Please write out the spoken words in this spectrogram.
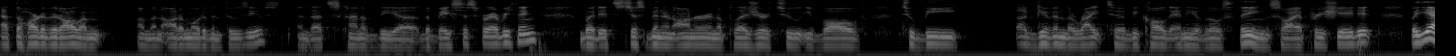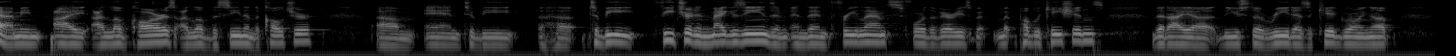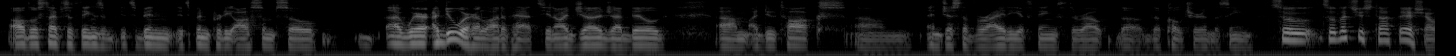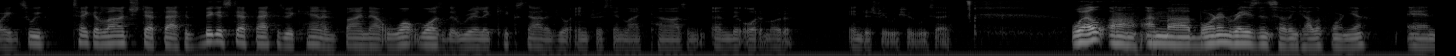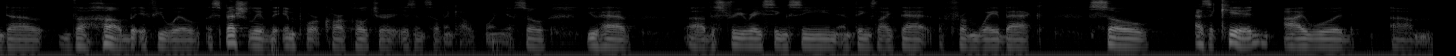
at the heart of it all, I'm I'm an automotive enthusiast, and that's kind of the uh, the basis for everything. But it's just been an honor and a pleasure to evolve to be uh, given the right to be called any of those things. So I appreciate it. But yeah, I mean, I I love cars. I love the scene and the culture, um, and to be uh, to be featured in magazines and, and then freelance for the various publications that I uh, used to read as a kid growing up all those types of things. It's been it's been pretty awesome. So I wear I do wear a lot of hats. You know, I judge, I build, um, I do talks, um, and just a variety of things throughout the the culture and the scene. So so let's just start there, shall we? So we take a large step back, as big a step back as we can, and find out what was it that really kickstarted your interest in like cars and, and the automotive industry. We should we say. Well, uh, I'm uh, born and raised in Southern California and uh, the hub, if you will, especially of the import car culture, is in Southern California. So you have uh, the street racing scene and things like that from way back. So as a kid, I would, um,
